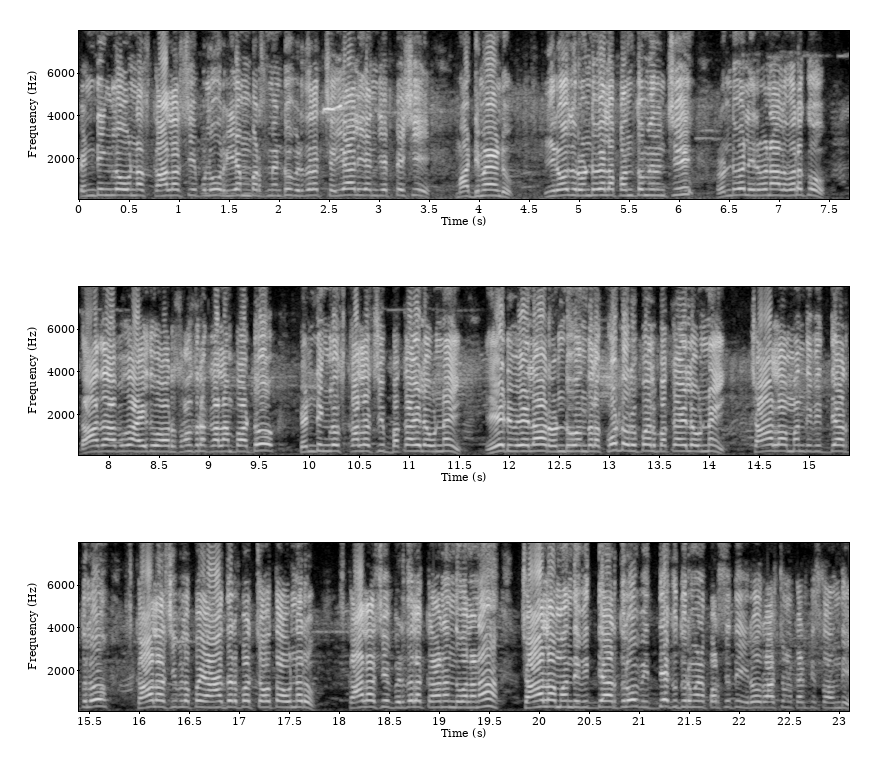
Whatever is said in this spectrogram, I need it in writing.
పెండింగ్లో ఉన్న స్కాలర్షిప్లు రియంబర్స్మెంట్ విడుదల చేయాలి అని చెప్పేసి మా డిమాండ్. ఈరోజు రెండు వేల పంతొమ్మిది నుంచి రెండు వేల ఇరవై నాలుగు వరకు దాదాపుగా ఐదు ఆరు సంవత్సరాల కాలం పాటు పెండింగ్లో స్కాలర్షిప్ బకాయిలు ఉన్నాయి. ఏడు వేల రెండు వందల కోట్ల రూపాయల బకాయిలు ఉన్నాయి. చాలామంది విద్యార్థులు స్కాలర్షిప్లపై ఆధారపడి చదువుతూ ఉన్నారు. స్కాలర్షిప్ విడుదల కానందువలన వలన చాలామంది విద్యార్థులు విద్యకు దూరమైన పరిస్థితి ఈరోజు రాష్ట్రంలో కనిపిస్తూ ఉంది.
